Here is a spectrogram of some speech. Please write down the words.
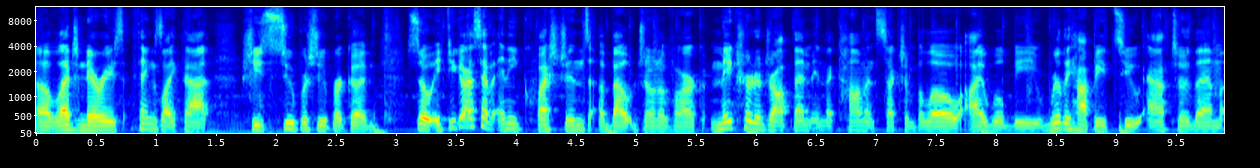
uh, legendaries things like that. She's super super good. So if you guys have any questions about Joan of Arc make sure to drop them in the comments section below. I will be really happy to answer them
